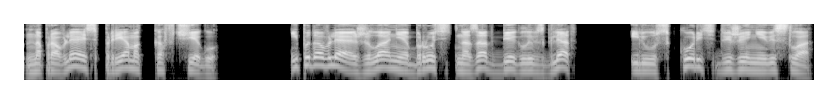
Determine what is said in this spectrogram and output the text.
направляясь прямо к ковчегу и подавляя желание бросить назад беглый взгляд или ускорить движение весла.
